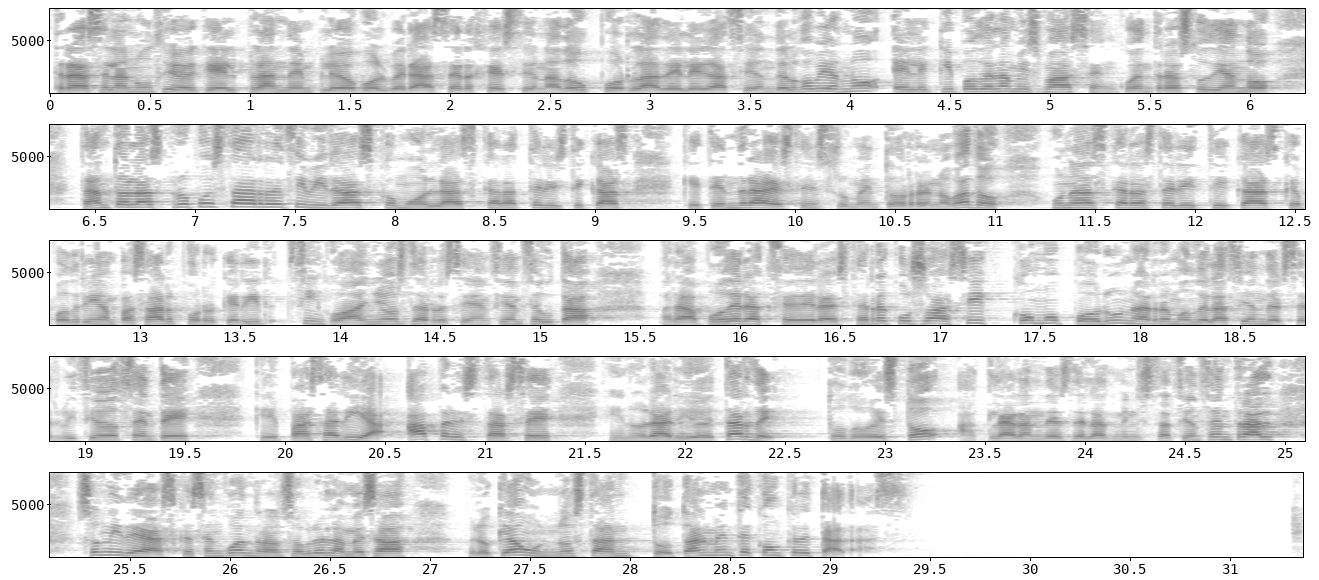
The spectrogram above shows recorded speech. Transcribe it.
Tras el anuncio de que el plan de empleo volverá a ser gestionado por la delegación del Gobierno, el equipo de la misma se encuentra estudiando tanto las propuestas recibidas como las características que tendrá este instrumento renovado. Unas características que podrían pasar por requerir cinco años de residencia en Ceuta para poder acceder a este recurso, así como por una remodelación del servicio docente que pasaría a prestarse en horario de tarde. Todo esto, aclaran desde la Administración Central, son ideas que se encuentran sobre la mesa, pero que aún no están totalmente concretadas.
